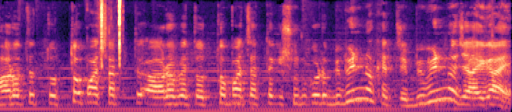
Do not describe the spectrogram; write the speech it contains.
ভারতের তথ্য পাচার, আরবে তথ্য পাচার থেকে শুরু করে বিভিন্ন ক্ষেত্রে, বিভিন্ন জায়গায়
